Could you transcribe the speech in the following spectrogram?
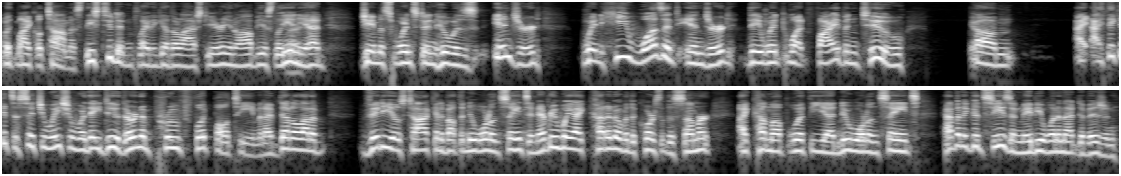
with Michael Thomas. These two didn't play together last year, you know, obviously. Right. And you had Jameis Winston, who was injured. When he wasn't injured, they went, what, five and two. Um, I, I think it's a situation where they do. They're an improved football team. And I've done a lot of videos talking about the New Orleans Saints, and every way I cut it over the course of the summer, I come up with the uh, New Orleans Saints having a good season, maybe winning that division.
